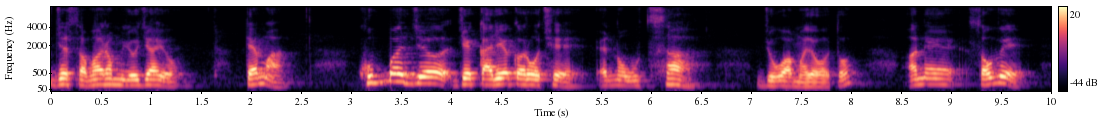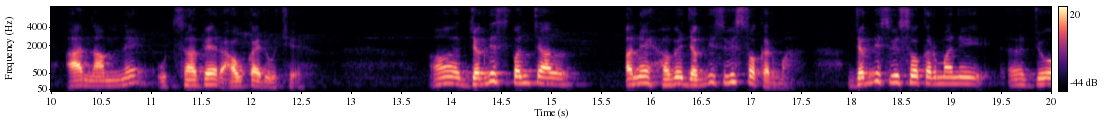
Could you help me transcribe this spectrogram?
જે સમારંભ યોજાયો, તેમાં ખૂબ જ જે કાર્યકરો છે, એનો ઉત્સાહ જોવા મળ્યો હતો. અને સૌએ આ નામને ઉત્સાહભેર આવકાર્યું છે. જગદીશ પંચાલ અને હવે જગદીશ વિશ્વકર્મા. જગદીશ વિશ્વકર્માની જો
